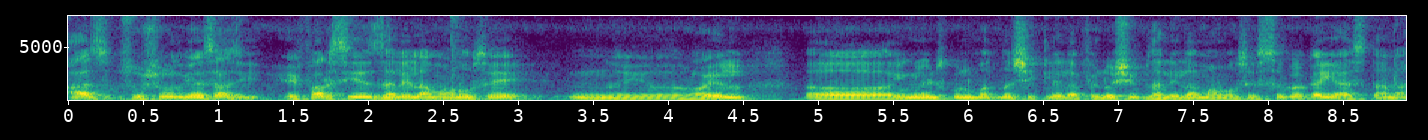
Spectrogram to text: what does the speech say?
आज सुश्रुत गैसास एफ आर सी एस झालेला माणूस आहे रॉयल इंग्लंड स्कूलमधनं शिकलेला फेलोशिप झालेला माणूस आहे सगळं काही असताना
